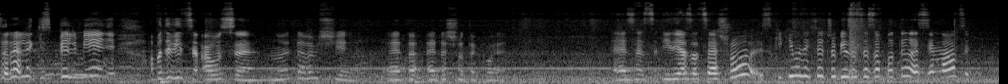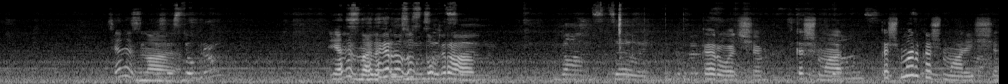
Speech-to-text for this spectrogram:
Це реально якісь пельмені. А подивіться, а оце, ну це взагалі, це, що таке? Е, І я за це що? Скільки вони хочуть, щоб я за це заплатила? 17? Це не знаю. За 100 грамм? Я не знаю, наверное, за 100 грамм. Ганс целый. Короче, кошмар. Кошмар, кошмарище.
